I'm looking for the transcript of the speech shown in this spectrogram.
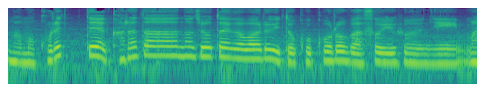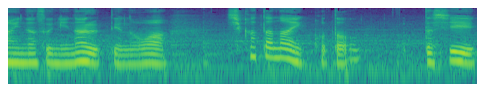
まあもうこれって体の状態が悪いと心がそういう風にマイナスになるっていうのは仕方ないことだし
